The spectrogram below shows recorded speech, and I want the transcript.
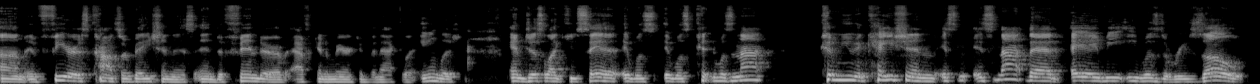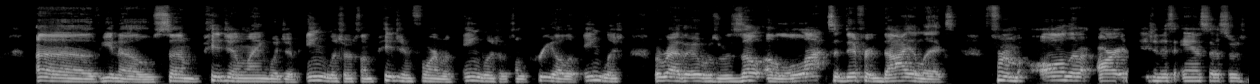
um, and fierce conservationist and defender of African American vernacular English. And just like you said, it was it was it was not communication. It's it's not that AAVE was the result of you know some pidgin language of English or some pidgin form of English or some Creole of English, but rather it was a result of lots of different dialects from all of our indigenous ancestors,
